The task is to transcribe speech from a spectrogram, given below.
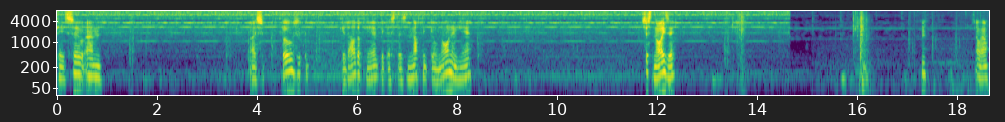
Okay, so, um... I suppose we could get out of here, because there's nothing going on in here. It's just noisy. Hm. Oh well.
